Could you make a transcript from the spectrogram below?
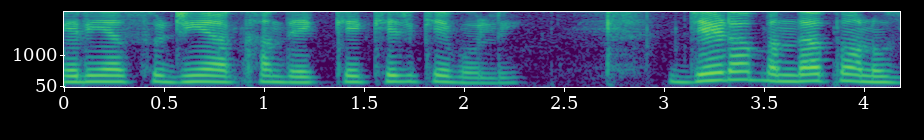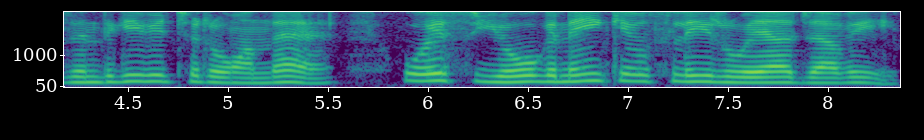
ਮੇਰੀਆਂ ਸੁਜੀਆਂ ਅੱਖਾਂ ਦੇਖ ਕੇ ਖਿਜ ਕੇ ਬੋਲੀ, ਜਿਹੜਾ ਬੰਦਾ ਤੁਹਾਨੂੰ ਜ਼ਿੰਦਗੀ ਵਿੱਚ ਰੋਂਦਾ ਹੈ, ਉਹ ਇਸ ਯੋਗ ਨਹੀਂ ਕਿ ਉਸ ਲਈ ਰੋਇਆ ਜਾਵੇ।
